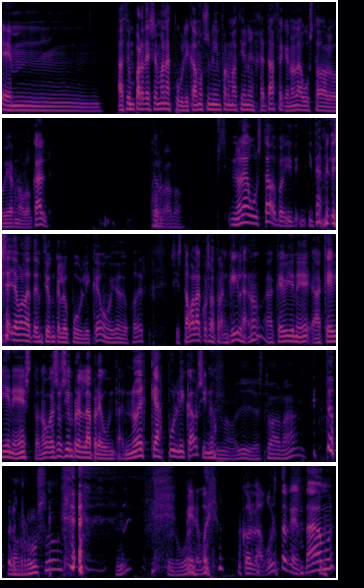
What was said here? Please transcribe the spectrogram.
Em, hace un par de semanas publicamos una información en Getafe que no le ha gustado al gobierno local. Raro. No le ha gustado pues, y, y también les ha llamado la atención que lo publiquemos diciendo, joder, si estaba la cosa tranquila, ¿no? ¿A qué viene, a qué viene esto? ¿no? Eso siempre es la pregunta. No es que has publicado, sino... No, oye, ¿y esto ahora? ¿Los rusos? ¿Eh? Pero bueno, Pero bueno, con lo a gusto que estábamos,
